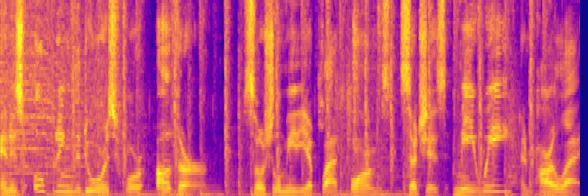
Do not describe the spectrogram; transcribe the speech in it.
and is opening the doors for other social media platforms such as MeWe and Parler.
